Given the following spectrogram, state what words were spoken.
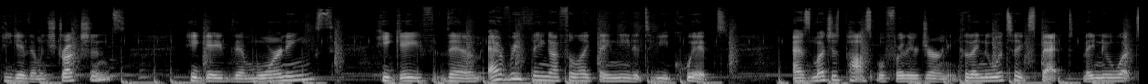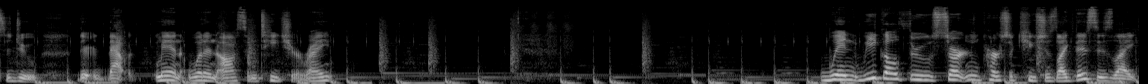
He gave them instructions, he gave them warnings, he gave them everything I feel like they needed to be equipped as much as possible for their journey because they knew what to expect. They knew what to do. They're, that man, what an awesome teacher, right? When we go through certain persecutions, like this is like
